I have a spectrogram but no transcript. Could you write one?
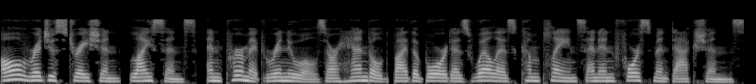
All registration, license, and permit renewals are handled by the board as well as complaints and enforcement actions.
